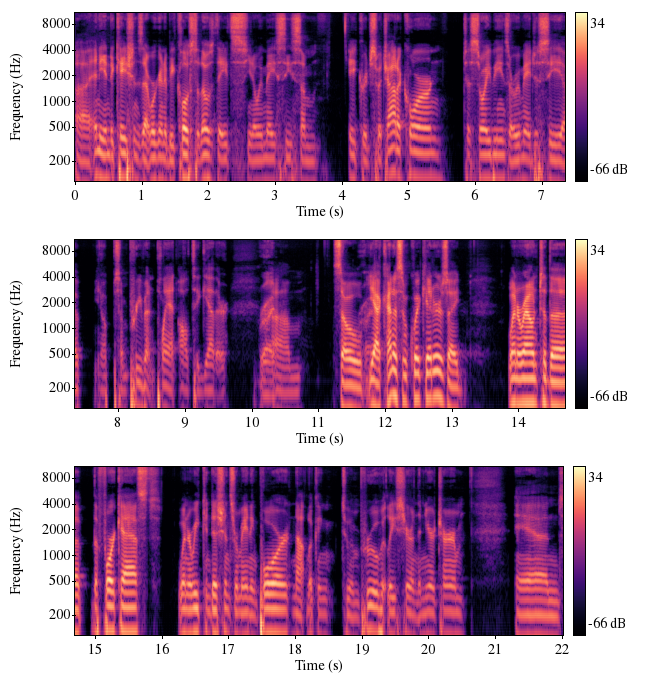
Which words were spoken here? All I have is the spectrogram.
uh, any indications that we're going to be close to those dates, you know, we may see some acreage switch out of corn to soybeans, or we may just see a you know some prevent plant altogether. Right. Um, so Right. yeah, kind of some quick hitters. I went around to the the forecast. Winter wheat conditions remaining poor, not looking to improve at least here in the near term. And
